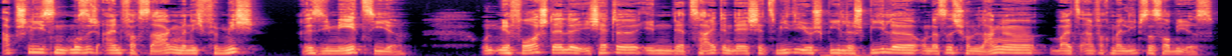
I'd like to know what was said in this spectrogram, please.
Abschließend muss ich einfach sagen, wenn ich für mich Resümee ziehe und mir vorstelle, ich hätte in der Zeit, in der ich jetzt Videospiele spiele, und das ist schon lange, weil es einfach mein liebstes Hobby ist,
